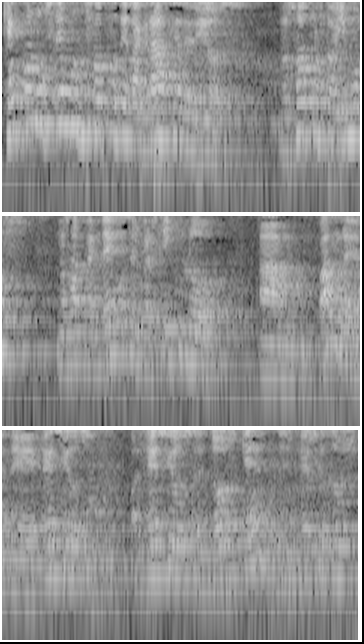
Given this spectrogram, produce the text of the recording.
¿Qué conocemos nosotros de la gracia de Dios? Nosotros oímos, nos aprendemos el versículo de Efesios, Efesios 2, ¿qué? Efesios 2,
